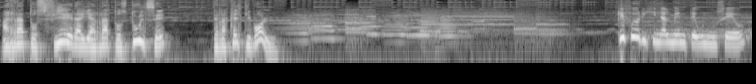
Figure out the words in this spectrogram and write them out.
a ratos fiera y a ratos dulce, de Raquel Tibol. ¿Qué fue originalmente un museo?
